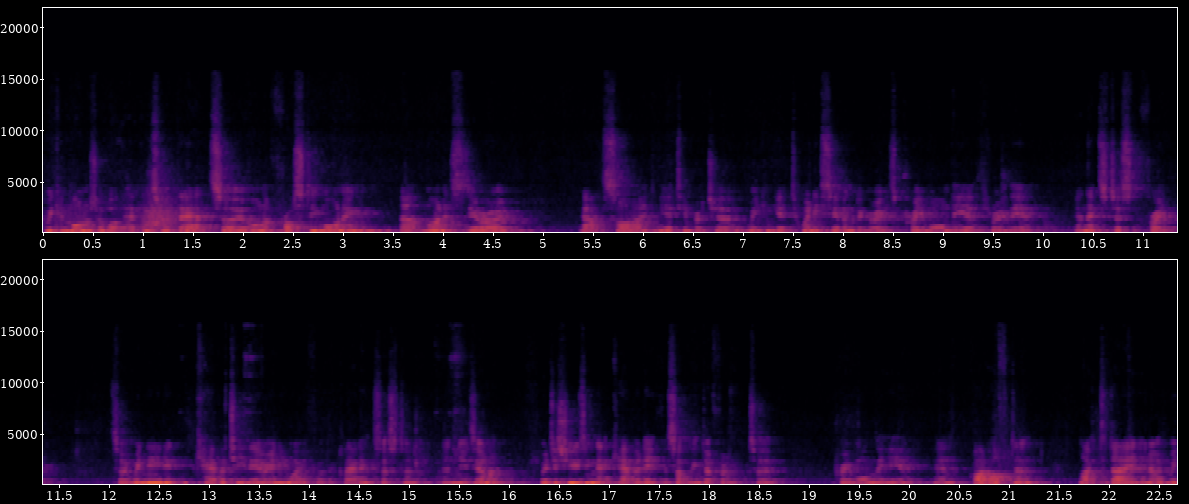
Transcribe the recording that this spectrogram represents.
we can monitor what happens with that. So on a frosty morning, uh, minus zero outside air temperature, we can get 27 degrees pre-warmed air through there, and that's just free. So we need a cavity there anyway for the cladding system in New Zealand. We're just using that cavity for something different to pre-warm the air. And quite often, like today, you know, we,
